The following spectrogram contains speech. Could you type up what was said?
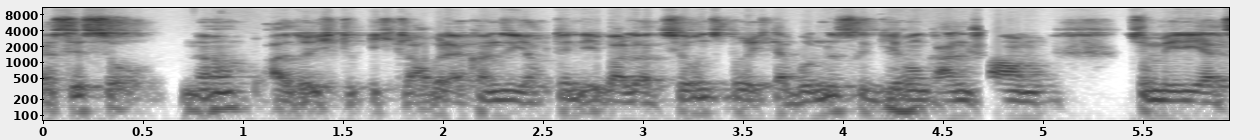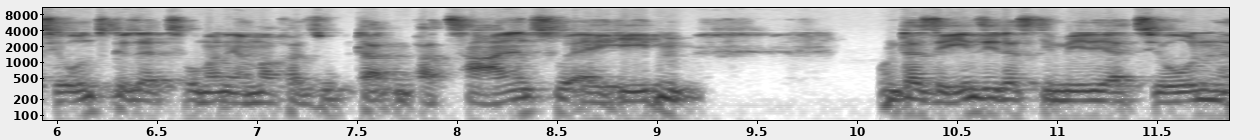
Es ist so. Ne? Also ich, ich glaube, da können Sie sich auch den Evaluationsbericht der Bundesregierung anschauen zum Mediationsgesetz, wo man ja mal versucht hat, ein paar Zahlen zu erheben. Und da sehen Sie, dass die Mediation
